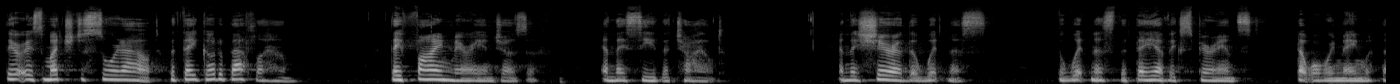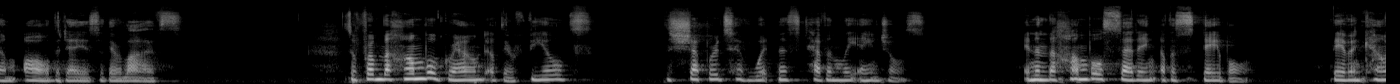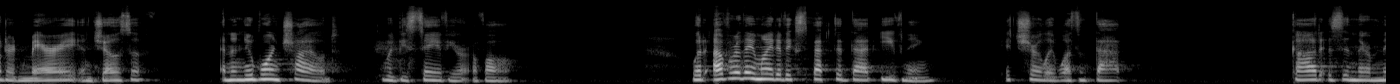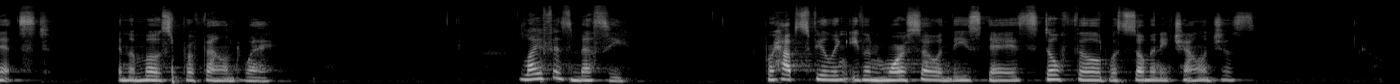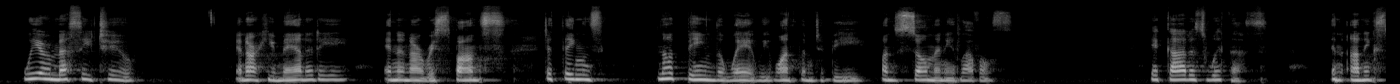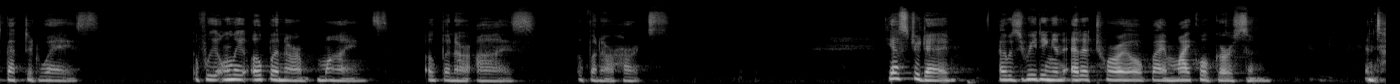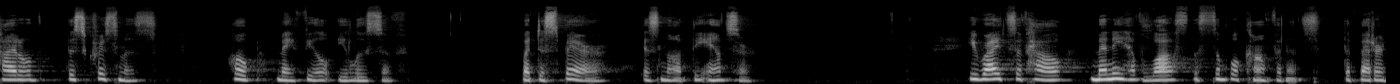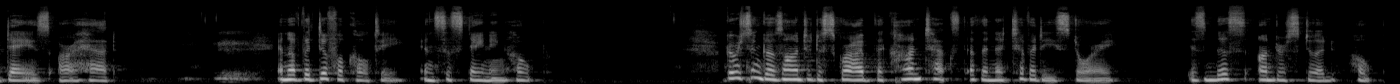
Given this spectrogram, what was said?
There is much to sort out, but they go to Bethlehem. They find Mary and Joseph, and they see the child. And they share the witness, the witness that they have experienced that will remain with them all the days of their lives. So, from the humble ground of their fields, the shepherds have witnessed heavenly angels. And in the humble setting of a stable, they have encountered Mary and Joseph and a newborn child who would be Savior of all. Whatever they might have expected that evening, it surely wasn't that. God is in their midst in the most profound way. Life is messy perhaps feeling even more so in these days, still filled with so many challenges. We are messy too in our humanity and in our response to things not being the way we want them to be on so many levels. Yet God is with us in unexpected ways. If we only open our minds, open our eyes, open our hearts. Yesterday, I was reading an editorial by Michael Gerson entitled This Christmas Hope May Feel Elusive, but despair is not the answer. He writes of how many have lost the simple confidence that better days are ahead, and of the difficulty in sustaining hope. Gerson goes on to describe the context of the Nativity story is misunderstood hope.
